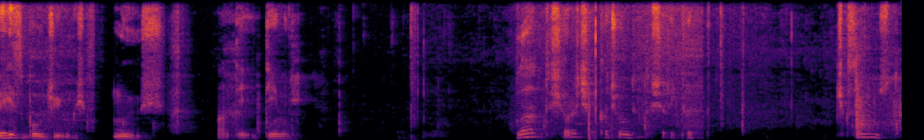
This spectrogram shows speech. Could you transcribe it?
beyzbolcuymuş. Muymuş. Lan de, değil mi? Lan dışarı çık. Kaçıyorum diyor dışarı gör. Çıksana üstüne.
